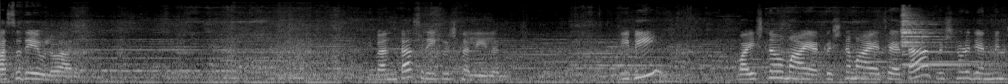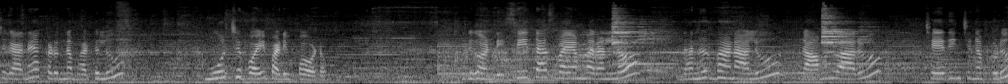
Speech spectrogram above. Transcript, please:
వసుదేవుల వారు. ఇవంతా శ్రీకృష్ణ లీలలు. ఇవి వైష్ణవమాయ కృష్ణమాయ చేత కృష్ణుడు జన్మించగానే అక్కడున్న భటులు మూర్చిపోయి పడిపోవడం. ఇదిగోండి సీతా స్వయంవరంలో ధనుర్బాణాలు రాముల వారు ఛేదించినప్పుడు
